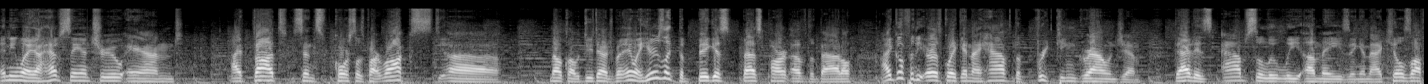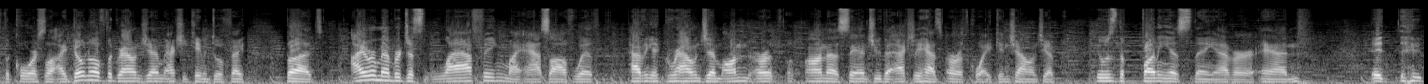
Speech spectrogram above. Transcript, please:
Anyway, I have Sandshrew, and I thought since Corsolas part rocks, uh, Metal would do damage. But anyway, here's like the biggest, best part of the battle. I go for the Earthquake, and I have the freaking Ground Gem. That is absolutely amazing, and that kills off the Corsola. I don't know if the Ground Gem actually came into effect, but I remember just laughing my ass off with having a Ground Gem on Earth on a Sandshrew that actually has Earthquake in Challenge Gem. It was the funniest thing ever, and it, it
